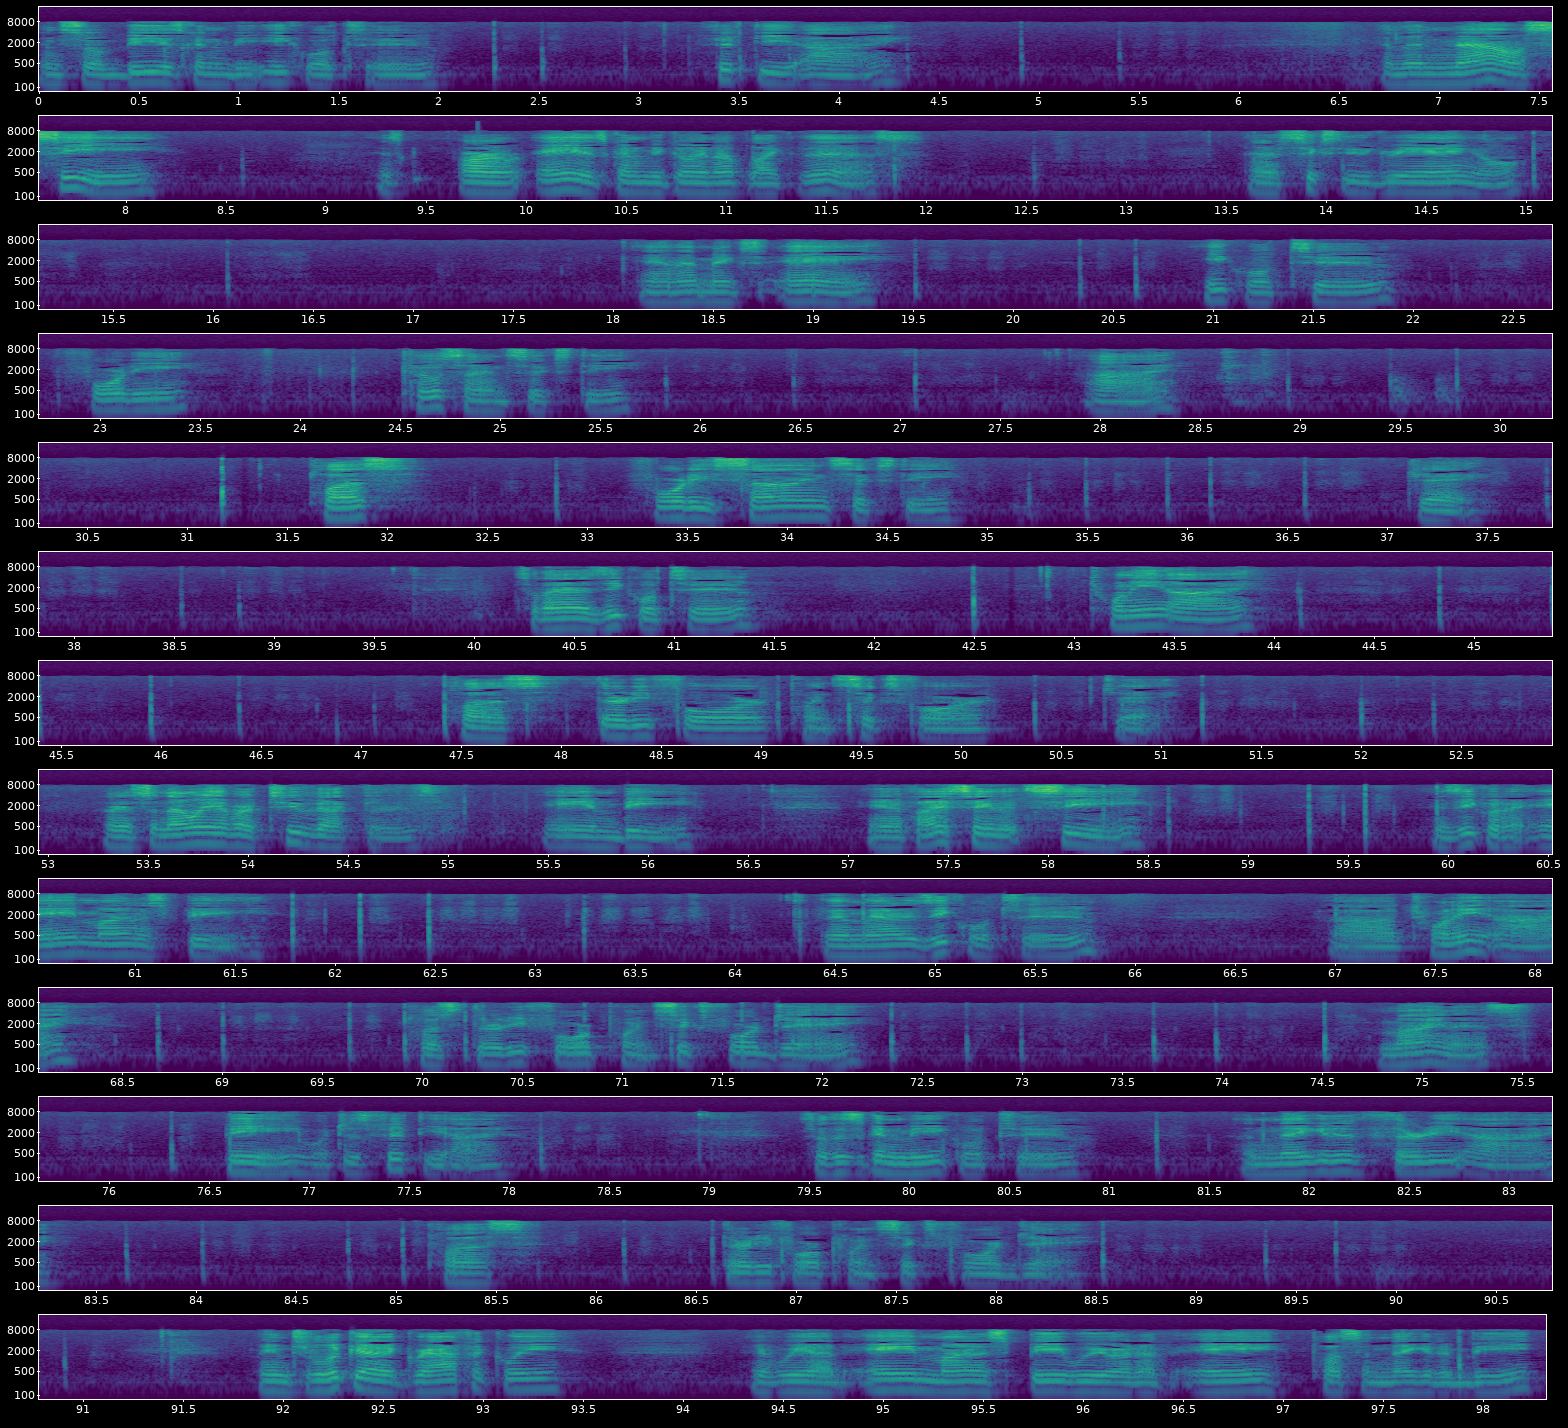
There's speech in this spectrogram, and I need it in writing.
And so b is going to be equal to 50i. And then now c is our A is going to be going up like this at a 60 degree angle and that makes A equal to 40 cosine 60 I plus 40 sine 60 J. So that is equal to 20i plus 34.64j. Alright, so now we have our two vectors, a and b. And if I say that c is equal to a minus b, then that is equal to uh, 20i plus 34.64j minus b, which is 50i. So this is going to be equal to a negative 30i plus 34.64j. And to look at it graphically, if we had a minus b, we would have a plus a negative b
